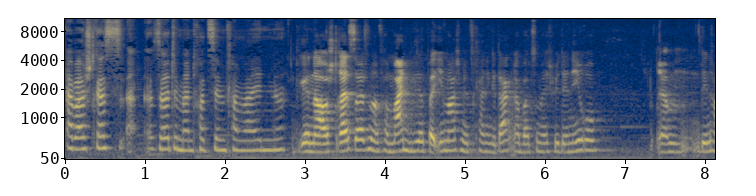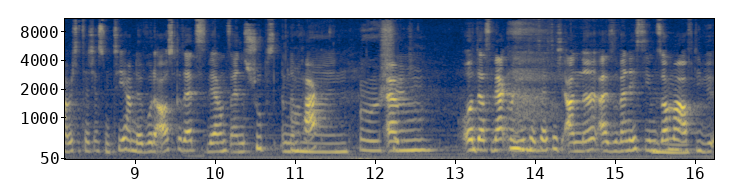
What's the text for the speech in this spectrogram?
Aber Stress äh, sollte man trotzdem vermeiden, ne? Genau, Stress sollte man vermeiden. Wie gesagt, bei ihr mache ich mir jetzt keine Gedanken, aber zum Beispiel der Nero, ähm, den habe ich tatsächlich aus dem Tierheim, der wurde ausgesetzt während seines Schubs in einem oh Park. Nein. Oh, shit. Ähm, und das merkt man ihm tatsächlich an. Ne? Also wenn ich sie im mhm. Sommer auf die,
